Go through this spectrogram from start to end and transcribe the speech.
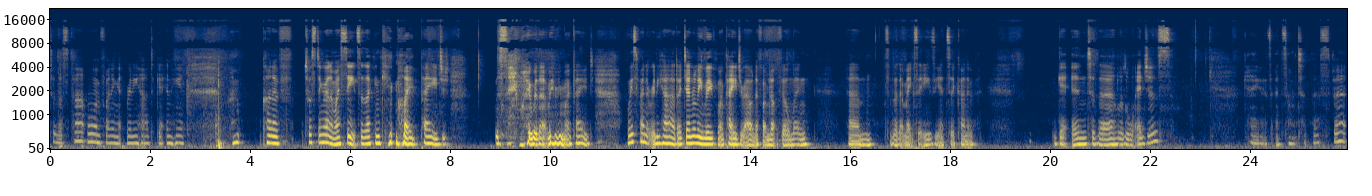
to this part. Oh I'm finding it really hard to get in here. I'm kind of twisting around in my seat so that I can keep my page the same way without moving my page. I always find it really hard. I generally move my page around if I'm not filming um, so that it makes it easier to kind of get into the little edges. Okay, let's add some to this bit.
